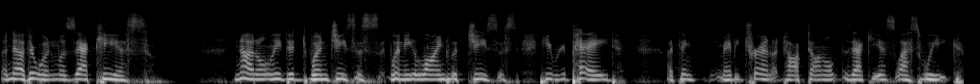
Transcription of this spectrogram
Another one was Zacchaeus. Not only did when Jesus, when he aligned with Jesus, he repaid. I think maybe Trent talked on Zacchaeus last week.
